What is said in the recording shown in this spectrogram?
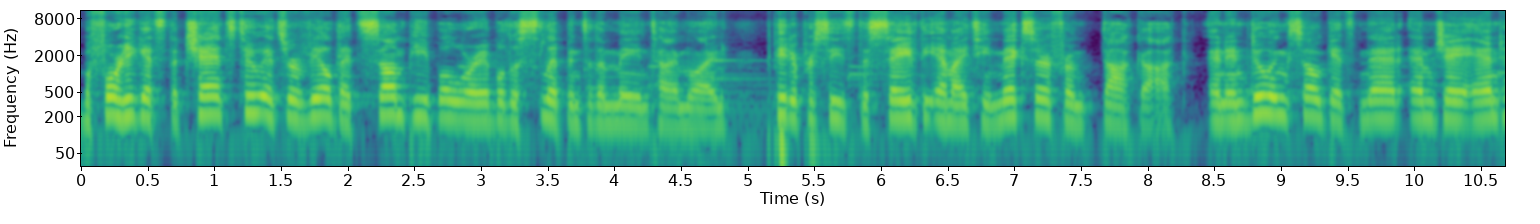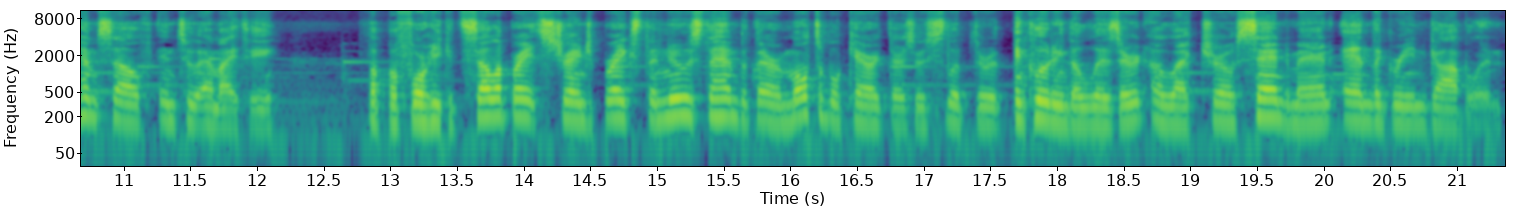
Before he gets the chance to, it's revealed that some people were able to slip into the main timeline. Peter proceeds to save the MIT mixer from Doc Ock, and in doing so gets Ned, MJ, and himself into MIT. But before he could celebrate, Strange breaks the news to him that there are multiple characters who slipped through, including the Lizard, Electro, Sandman, and the Green Goblin.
